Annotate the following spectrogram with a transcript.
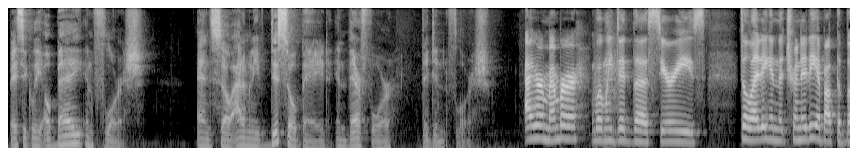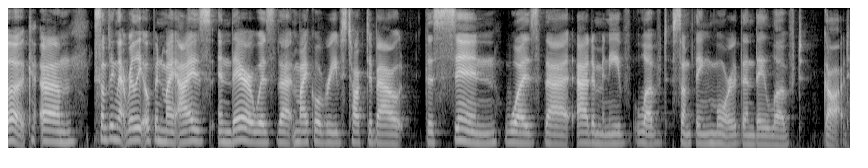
Basically, obey and flourish. And so Adam and Eve disobeyed, and therefore they didn't flourish. I remember when we did the series Delighting in the Trinity about the book, um, something that really opened my eyes in there was that Michael Reeves talked about the sin was that Adam and Eve loved something more than they loved God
